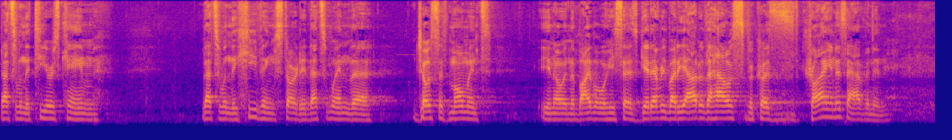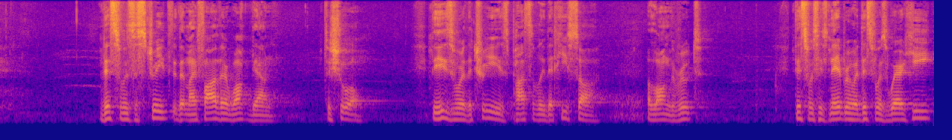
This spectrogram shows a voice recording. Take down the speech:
That's when the tears came. That's when the heaving started. That's when the Joseph moment, you know, in the Bible where he says, Get everybody out of the house because crying is happening. This was the street that my father walked down to shul. These were the trees, possibly, that he saw along the route. This was his neighborhood. This was where he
